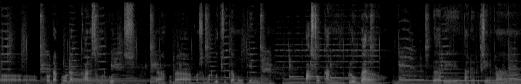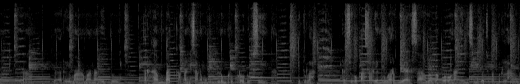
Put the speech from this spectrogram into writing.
eh, produk-produk consumer goods ya produk consumer goods juga mungkin pasokan global dari entah dari Cina ya dari mana-mana itu terhambat karena di sana mungkin belum berproduksi. Nah, itulah resiko pasar yang luar biasa wabah corona ini semoga cepat berlalu.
